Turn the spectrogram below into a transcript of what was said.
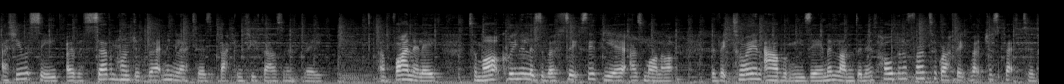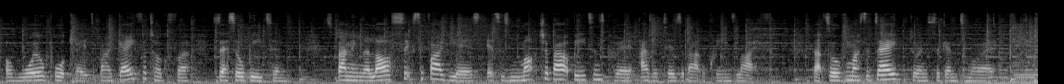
as she received over 700 threatening letters back in 2003. And finally, to mark Queen Elizabeth's 60th year as monarch, the Victoria and Albert Museum in London is holding a photographic retrospective of royal portraits by gay photographer Cecil Beaton. Spanning the last 65 years, it's as much about Beaton's career as it is about the Queen's life. That's all from us today. Join us again tomorrow.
